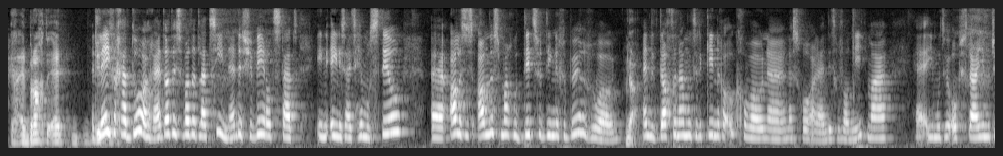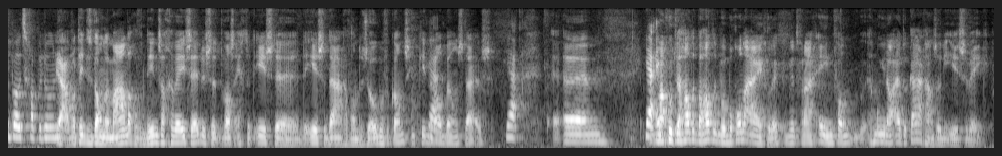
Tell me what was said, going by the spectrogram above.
Ja, het bracht... Het, Het dit- leven gaat door, hè? dat is wat het laat zien. Hè? Dus je wereld staat in, enerzijds helemaal stil. Eh, alles is anders, maar goed, dit soort dingen gebeuren gewoon. Ja. En ik dacht, daarna moeten de kinderen ook gewoon eh, naar school. Ah, in dit geval niet, maar hè, je moet weer opstaan, je moet je boodschappen doen. Ja, want dit is dan een maandag of een dinsdag geweest. Hè? Dus het was echt het eerste, de eerste dagen van de zomervakantie. Kinderen Ja. al bij ons thuis. Ja, Eh, ehm, ja maar goed, we, hadden, we, hadden, we begonnen eigenlijk met vraag 1 van... Moet je nou uit elkaar gaan zo die eerste week?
